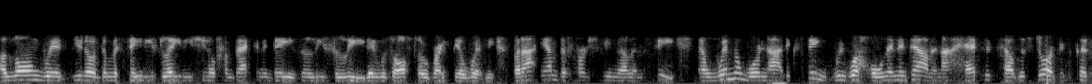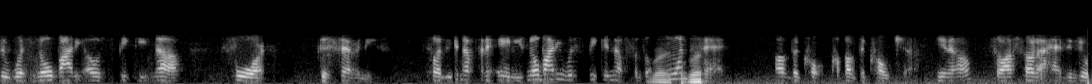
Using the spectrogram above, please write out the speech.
along with you know the Mercedes ladies, you know, from back in the days, and Lisa Lee. They was also right there with me. But I am the first female MC, and women were not extinct. We were holding it down, and I had to tell the story because it was nobody else speaking up for the 70s, for the up for the 80s. Nobody was speaking up for the Right, right. Of the of the culture, you know. So I felt I had to do. it.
